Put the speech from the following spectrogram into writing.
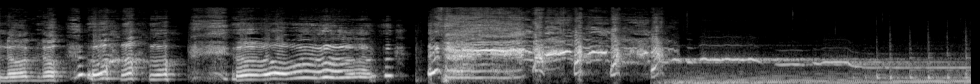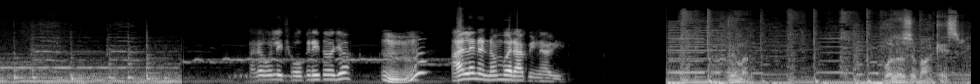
નો નો અરે ઓલી છોકરી તો જો. હાલે ને નંબર આપીને આવી. વિમલ બોલો જુબા કેસરી.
